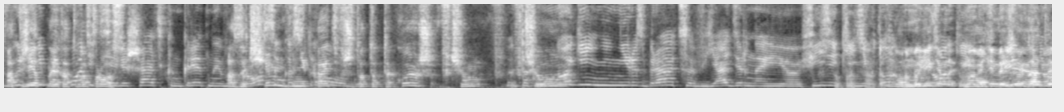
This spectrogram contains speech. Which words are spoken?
вы ответ же на этот вопрос. решать конкретные а вопросы зачем вникать в что-то такое, в чем... В так чем... многие не, не разбираются в ядерной физике, никто... Но мы видим, мы видим результаты,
